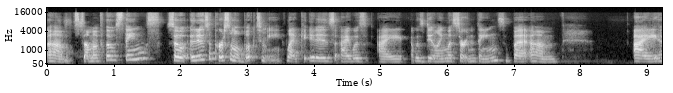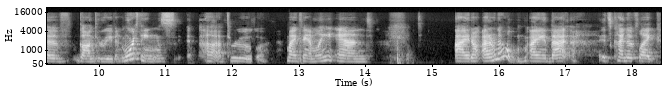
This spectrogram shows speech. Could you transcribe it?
um, some of those things. So it is a personal book to me. Like it is, I was, I, was dealing with certain things, but um, I have gone through even more things uh, through my family, and I don't, I don't know. I that it's kind of like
